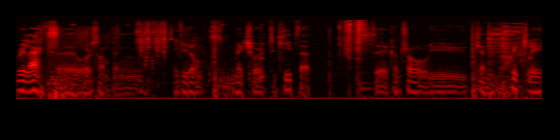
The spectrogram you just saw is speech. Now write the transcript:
relax uh, or something if you don't make sure to keep that uh, control you can quickly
